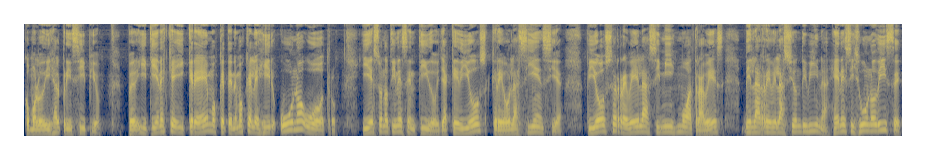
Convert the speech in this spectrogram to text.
como lo dije al principio, pero, y tienes que y creemos que tenemos que elegir uno u otro, y eso no tiene sentido, ya que Dios creó la ciencia. Dios se revela a sí mismo a través de la revelación divina. Génesis 1 dice,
